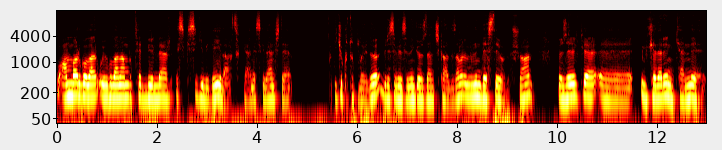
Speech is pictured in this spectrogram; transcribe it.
bu ambargolar, uygulanan bu tedbirler eskisi gibi değil artık. Yani eskiden işte iki kutupluydu. Birisi birisini gözden çıkardığı zaman öbürünün desteği oldu. Şu an özellikle e, ülkelerin kendi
